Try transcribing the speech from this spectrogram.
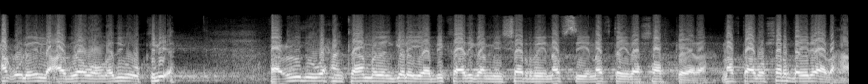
xaq ule in la caabudaa waa un adiga oo keli ah acuudu waxaan kaa magangelayaa bika adiga min shari nafsii naftayda sharkeeda. Naftaadu shar bay leedaha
